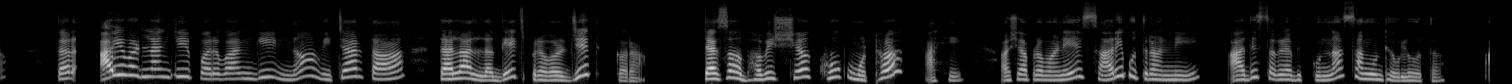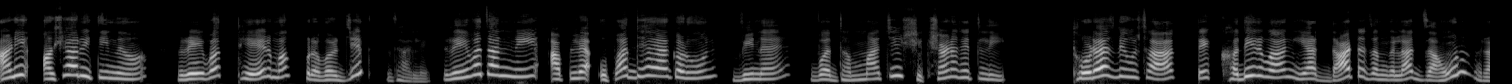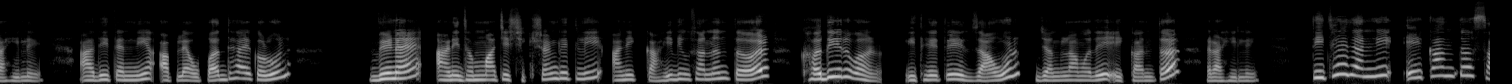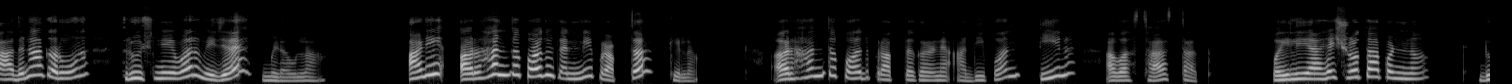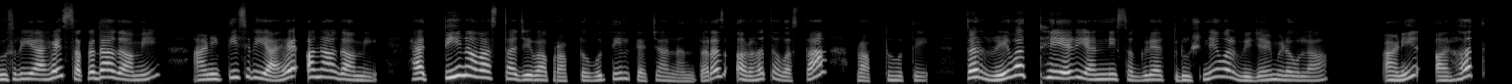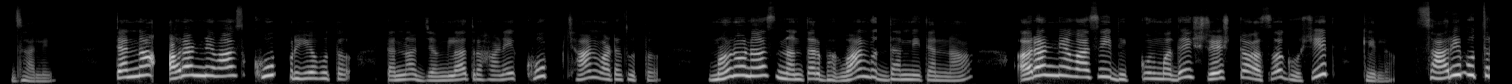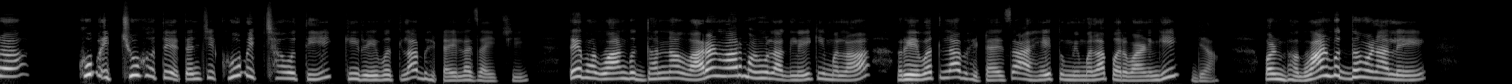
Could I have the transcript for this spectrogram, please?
तर आई वडिलांची परवानगी न विचारता त्याला लगेच प्रवर्जित करा. त्याचं भविष्य खूप मोठं आहे. अशाप्रमाणे सारीपुत्रांनी आधीच सगळ्या भिक्कूंना सांगून ठेवलं होतं. आणि अशा रीतीनं रेवत थेर मग प्रवर्जित झाले. रेवतांनी आपल्या उपाध्यायाकडून विनय व धम्माची शिक्षण घेतली. थोड्याच दिवसात ते खदीरवन या दाट जंगलात जाऊन राहिले. आधी त्यांनी आपल्या उपाध्यायाकडून विनय आणि धम्माची शिक्षण घेतली आणि काही दिवसानंतर खदीरवन इथे ते जाऊन जंगलामध्ये एकांत राहिले. तिथे त्यांनी एकांत साधना करून तृष्णेवर विजय मिळवला आणि अर्हंत पद त्यांनी प्राप्त केलं. अर्हंत पद प्राप्त करण्याआधी पण तीन अवस्था असतात. पहिली आहे श्रोतापन्न दुसरी आहे सकदागामी आणि तिसरी आहे अनागामी. ह्या तीन अवस्था जेव्हा प्राप्त होतील त्याच्यानंतरच अर्हत अवस्था प्राप्त होते. तर रेवत थेर यांनी सगळ्या तृष्णेवर विजय मिळवला आणि अर्हत झाले. त्यांना अरण्यवास खूप प्रिय होतं. त्यांना जंगलात राहणे खूप छान वाटत होतं. म्हणूनच नंतर भगवान बुद्धांनी त्यांना अरण्यवासी भिक्कूंमध्ये श्रेष्ठ असं घोषित केलं. सारीपुत्र खूप इच्छुक होते. त्यांची खूप इच्छा होती की रेवतला भेटायला जायची. ते भगवान बुद्धांना वारंवार म्हणू लागले की मला रेवतला भेटायचं आहे तुम्ही मला परवानगी द्या. पण भगवान बुद्ध म्हणाले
